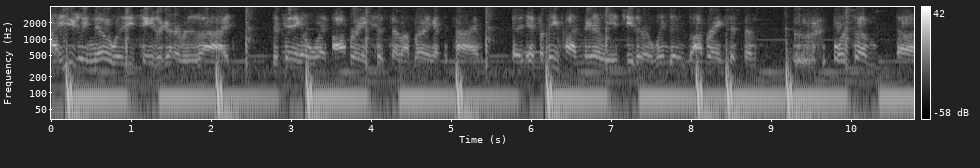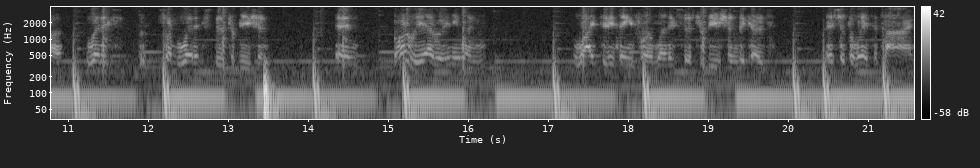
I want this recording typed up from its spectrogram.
I usually know where these things are going to reside, depending on what operating system I'm running at the time. And, for me, primarily, it's either a Windows operating system or some uh, Linux, some Linux distribution. And hardly ever anyone likes anything for a Linux distribution because it's just a waste of time.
